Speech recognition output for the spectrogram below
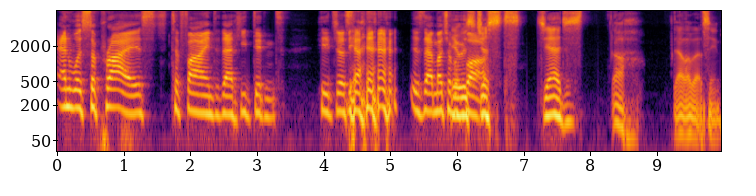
and was surprised to find that he didn't. He just yeah. is that much of it a was boss. just yeah, just oh, I love that scene.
